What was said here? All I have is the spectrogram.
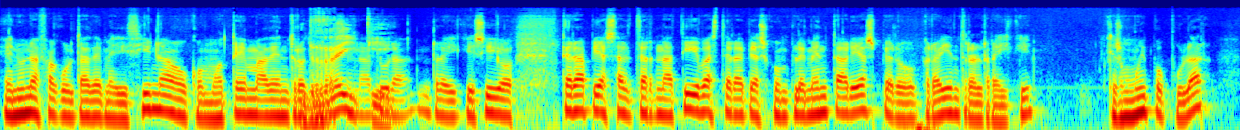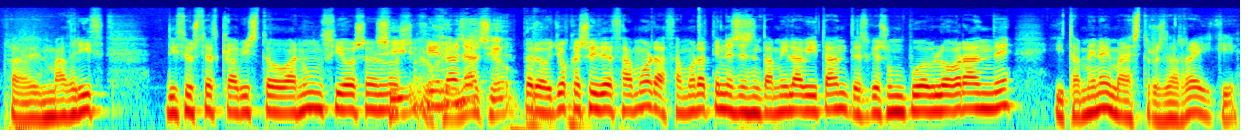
en una facultad de medicina o como tema dentro de una Reiki. asignatura Reiki, sí, o terapias alternativas, terapias complementarias, pero, pero ahí entra el Reiki, que es muy popular. O sea, en Madrid dice usted que ha visto anuncios en Sí, los gimnasios, gimnasios. pero yo que soy de Zamora, Zamora tiene 60.000 habitantes, que es un pueblo grande, y también hay maestros de Reiki.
